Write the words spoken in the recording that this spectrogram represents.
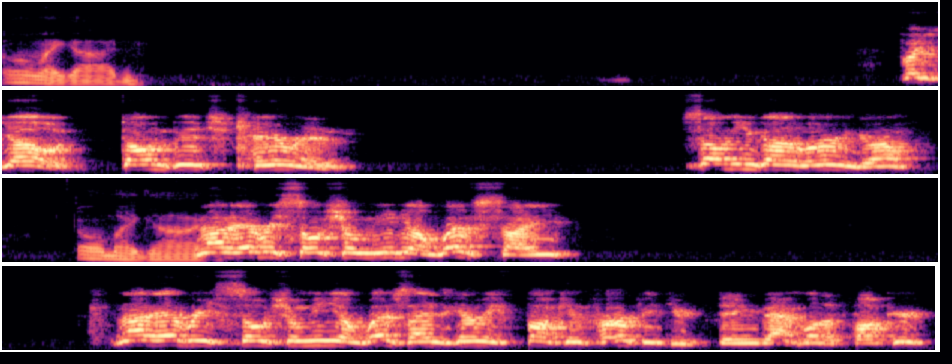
Oh my god. But yo, dumb bitch Karen. Something you gotta learn, girl. Oh my god. Not every social media website. Not every social media website is gonna be fucking perfect, you dingbat motherfucker.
